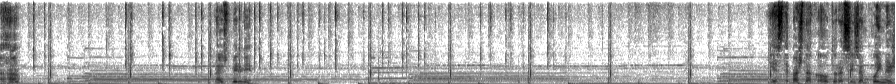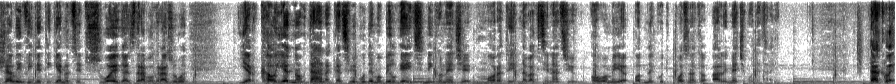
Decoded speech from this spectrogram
Aha. Najzbiljnije. Jeste baš tako autorasizam koji ne želi vidjeti genocid svojega zdravog razuma Jer kao jednog dana kad svi budemo Bill Gates, niko neće morati na vakcinaciju. Ovo mi je odnekud poznato, ali nećemo u detalje. Dakle,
